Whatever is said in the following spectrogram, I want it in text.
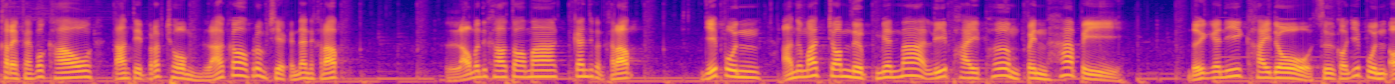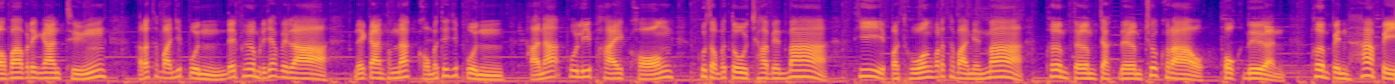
ใครแฟนพวกเขาตามติดรับชมแล้วก็ร่วมเชียร์กันได้นะครับ เรามาดูข่าวต่อมากันดีกว่าครับ ญี่ปุ่นอนุมัติจอมหนึบเมียนมาลี้ภัยเพิ่มเป็น 5 ปี โดยงานนี้ไคโดสื่อของญี่ปุ่นออกมารายงานถึง รัฐบาลญี่ปุ่นได้เพิ่มระยะเวลาในการพำนักของประเทศญี่ปุ่น ฐานะผู้ลี้ภัยของผู้สัมประตูชาวเมียนมาที่ประท้วงรัฐบาลเมียนมาเพิ่มเติมจากเดิมชั่วคราว 6 เดือน เพิ่มเป็น 5 ปี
